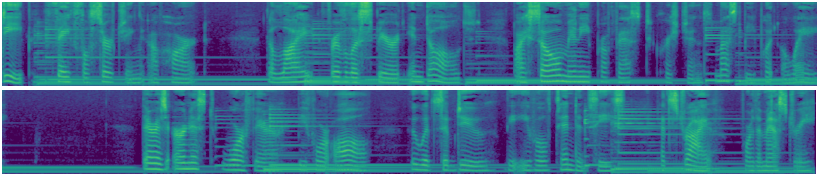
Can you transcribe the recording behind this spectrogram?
deep, faithful searching of heart, the light, frivolous spirit indulged by so many professed Christians must be put away. There is earnest warfare before all who would subdue the evil tendencies that strive for the mastery.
